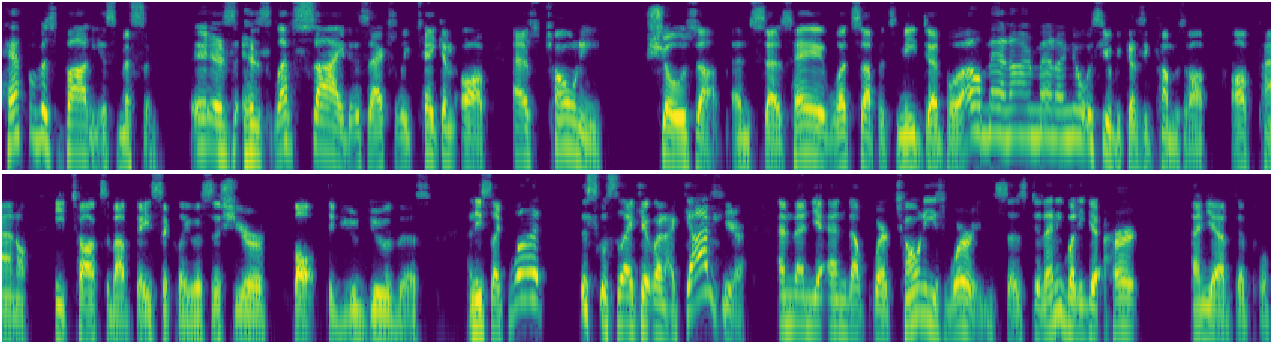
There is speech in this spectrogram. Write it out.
Half of his body is missing. His, his left side is actually taken off as Tony shows up and says, Hey, what's up? It's me, Deadpool. Oh man, Iron Man, I knew it was you because he comes off, off panel. He talks about basically, was this your fault? Did you do this? And he's like, what? This was like it when I got here. And then you end up where Tony's worried and says, did anybody get hurt? And yeah, Deadpool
